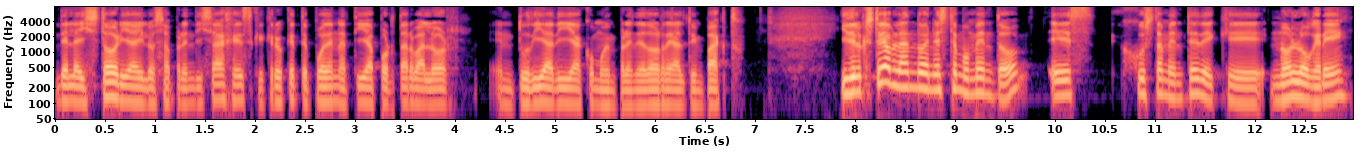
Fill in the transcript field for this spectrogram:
de la historia y los aprendizajes que creo que te pueden a ti aportar valor en tu día a día como emprendedor de alto impacto. Y de lo que estoy hablando en este momento es justamente de que no logré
